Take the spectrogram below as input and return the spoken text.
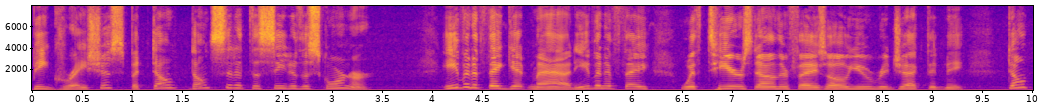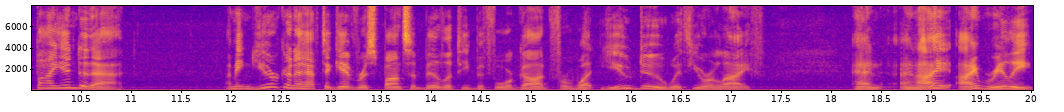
be gracious, but don't don't sit at the seat of the scorner. Even if they get mad, even if they with tears down their face, "Oh, you rejected me." Don't buy into that. I mean, you're going to have to give responsibility before God for what you do with your life. And and I I really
